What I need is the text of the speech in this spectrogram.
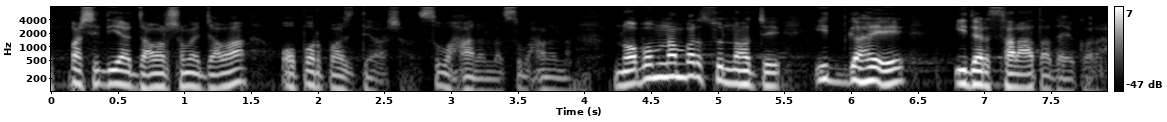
এক পাশে দিয়ে যাওয়ার সময় যাওয়া, অপর পাশ দিয়ে আসা। সুবাহান আল্লাহ সুবাহান আল্লাহ নবম নাম্বার শূন্য হচ্ছে ঈদগাহে ঈদের সালাত আদায় করা।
